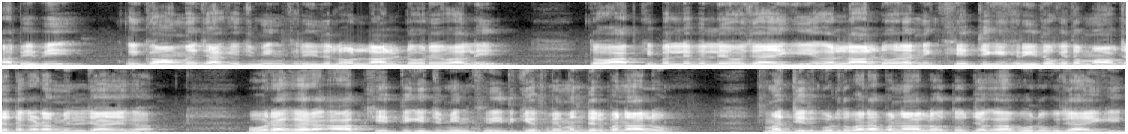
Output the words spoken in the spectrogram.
अभी भी कोई गाँव में जाके ज़मीन खरीद लो, लाल डोरे वाली तो आपकी बल्ले बल्ले हो जाएगी। अगर लाल डोरा नहीं, खेती की खरीदोगे तो मुआवजा तगड़ा मिल जाएगा। और अगर आप खेती की ज़मीन खरीद के उसमें मंदिर बना लो, मस्जिद, गुरुद्वारा बना लो तो जगह वो रुक जाएगी।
